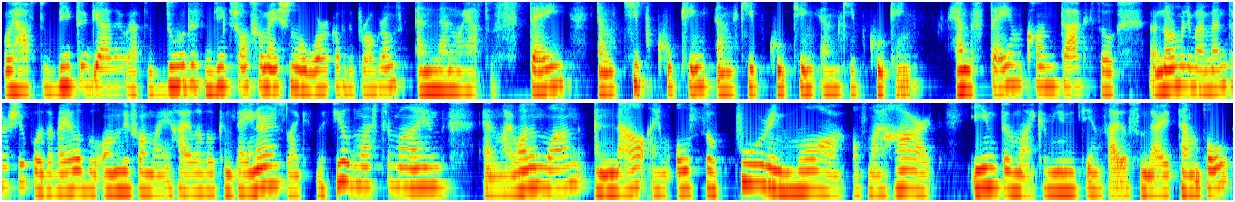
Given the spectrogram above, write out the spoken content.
we have to be together, we have to do this deep transformational work of the programs, and then we have to stay and keep cooking and keep cooking and keep cooking and stay in contact. So uh, normally my mentorship was available only for my high level containers like the field mastermind and my one on one. And now I'm also pouring more of my heart into my community inside of Sundari Temple.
